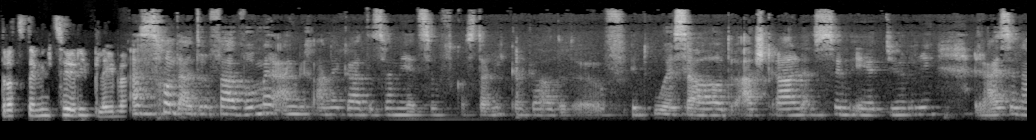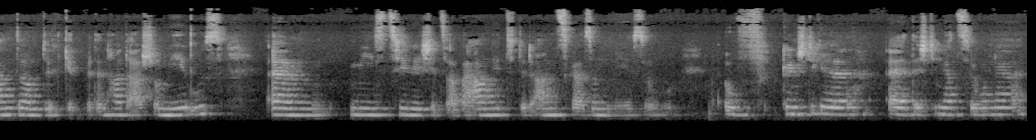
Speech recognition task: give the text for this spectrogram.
trotzdem in Zürich bleiben. Also es kommt auch darauf an, wo man eigentlich angeht. Also wenn man jetzt auf Costa Rica geht oder auf in die USA oder Australien, das sind eher teure Reiseländer und dort gibt man dann halt auch schon mehr aus. Ähm, mein Ziel ist jetzt aber auch nicht dort anzugehen, sondern mehr so auf günstige äh, Destinationen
